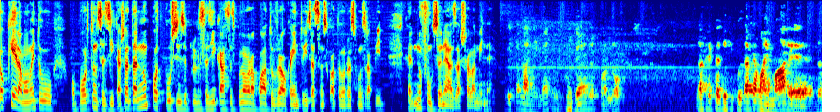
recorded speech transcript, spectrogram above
ok la momentul oportun să zic așa, dar nu pot pur și simplu să zic astăzi până la ora 4 vreau ca intuiția să-mi scoată un răspuns rapid. Că nu funcționează așa la mine. Uite la nimeni, funcționează pe loc, dar cred că dificultatea mai mare, de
